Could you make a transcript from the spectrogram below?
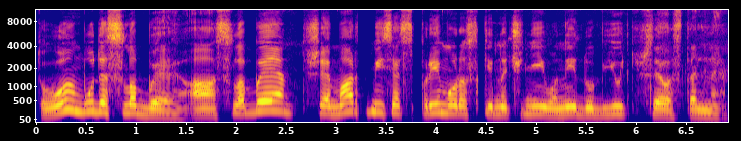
то воно буде слабе. А слабе ще март місяць, приморозки ночні, вони доб'ють все остальне.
